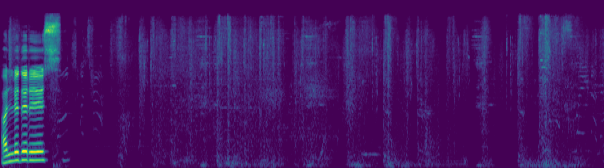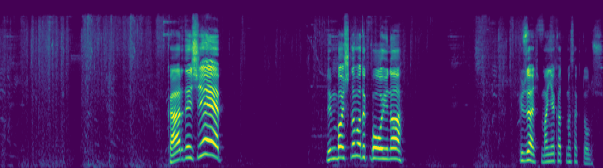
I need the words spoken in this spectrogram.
Hallederiz. Kardeşim. Dün başlamadık bu oyuna. Güzel. Manyak atmasak da olur.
